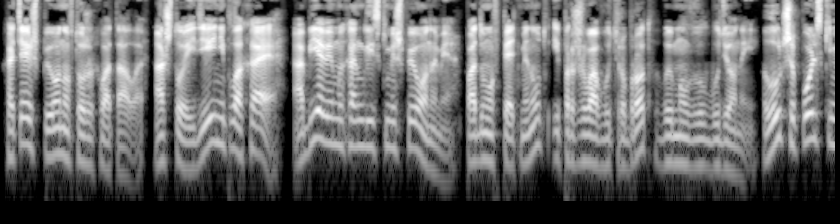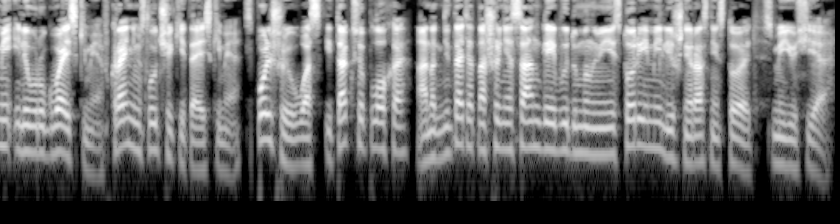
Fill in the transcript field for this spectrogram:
Хотя и шпионов тоже хватало. А что, идея неплохая. Объявим их английскими шпионами. Подумав пять минут и проживав бутерброд, вымолвил Буденный. Лучше польскими или уругвайскими, в крайнем случае китайскими. С Польшей у вас и так все плохо, а нагнетать отношения с Англией выдуманными историями лишний раз не стоит, смеюсь я.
